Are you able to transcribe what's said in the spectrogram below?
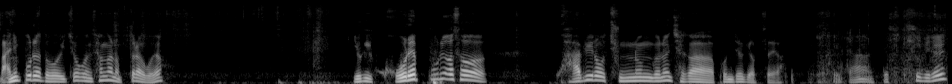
많이 뿌려도 이쪽은 상관없더라고요. 여기 고래 뿌려서 과비로 죽는 거는 제가 본 적이 없어요. 일단 이렇게 추비를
